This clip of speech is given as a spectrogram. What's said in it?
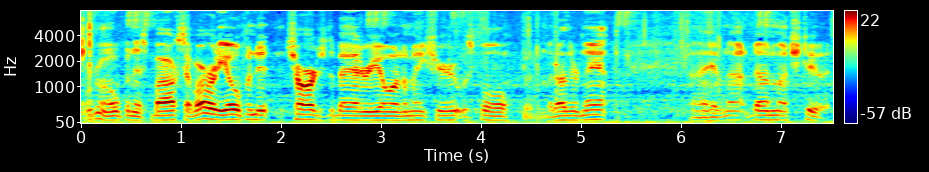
We're to open this box. I've already opened it and charged the battery on to make sure it was full but other than that I have not done much to it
